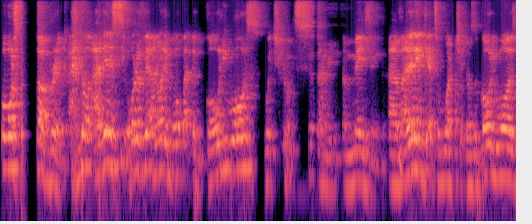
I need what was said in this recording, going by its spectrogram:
All Star break. I know I didn't see all of it. I know they brought back the goalie wars, which looks I mean amazing. Um, I didn't get to watch it. There was a goalie wars.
